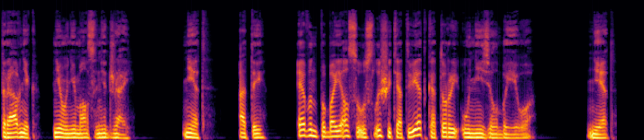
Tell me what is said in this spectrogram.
«Травник», — не унимался Ниджай. «Нет. А ты?» Эван побоялся услышать ответ, который унизил бы его. «Нет».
